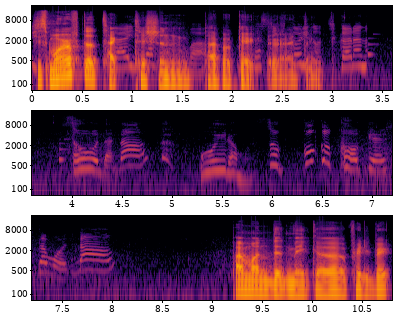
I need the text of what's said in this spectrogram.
She's more of the tactician type of character, I think. Paimon did make a pretty big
